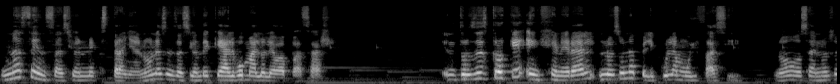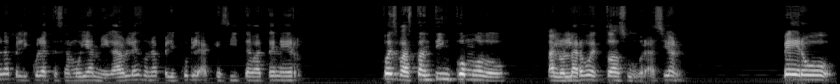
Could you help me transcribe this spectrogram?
una sensación extraña, ¿no? Una sensación de que algo malo le va a pasar. Entonces creo que en general no es una película muy fácil, ¿no? O sea, no es una película que sea muy amigable, es una película que sí te va a tener pues bastante incómodo a lo largo de toda su duración. Pero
